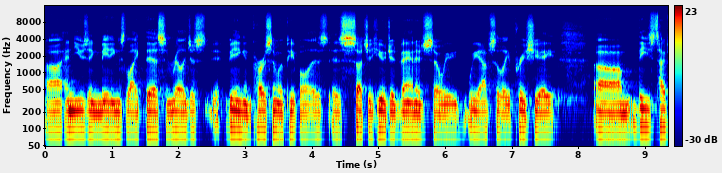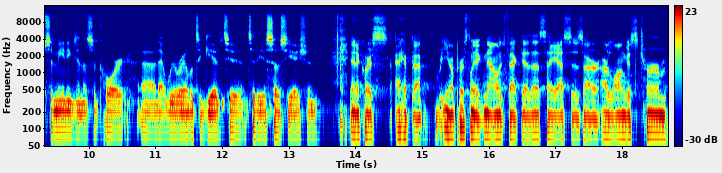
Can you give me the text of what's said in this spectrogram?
Uh, and using meetings like this and really just being in person with people is is such a huge advantage. So we we absolutely appreciate um, these types of meetings and the support uh, that we were able to give to to the association. And of course, I have to, you know, personally acknowledge the fact that SIS is our, our longest term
